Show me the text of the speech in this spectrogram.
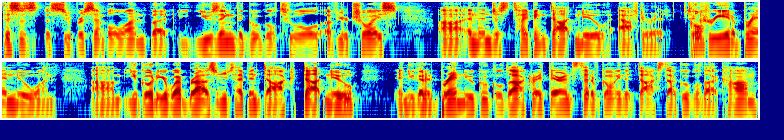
this is a super simple one, but using the Google tool of your choice, uh, and then just typing .new after it to Cool. create a brand new one. Um, you go to your web browser and you type in doc.new, and you got a brand new Google Doc right there. Instead of going to docs.google.com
